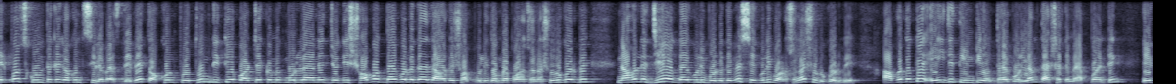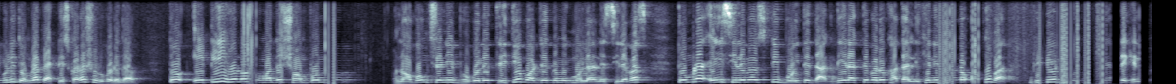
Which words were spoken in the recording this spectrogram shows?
এরপর স্কুল থেকে যখন সিলেবাস দেবে, তখন প্রথম, দ্বিতীয় পর্যায়ক্রমিক মূল্যায়নের যদি সব অধ্যায় বলে দেয়, তাহলে সবগুলি তোমরা পড়াশোনা শুরু করবে। না হলে যে অধ্যায়গুলি বলে দেবে, সেগুলি পড়াশোনা শুরু করবে। আপাতত এই যে তিনটি অধ্যায় বললাম, তার সাথে ম্যাপ পয়েন্টিং এগুলি তোমরা প্র্যাকটিস করা শুরু করে দাও। তো এটি হলো তোমাদের সম্পূর্ণ নবম শ্রেণির ভূগোলের তৃতীয় পর্যায়ক্রমিক মূল্যায়নের সিলেবাস। তোমরা এই সিলেবাসটি বইতে দাগ দিয়ে রাখতে পারো, খাতায় লিখে নিতে পারো, অথবা ভিডিওটি দেখে পারো।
